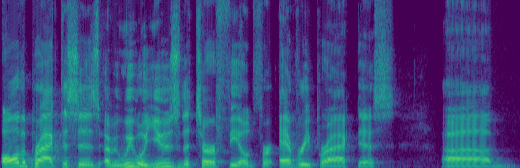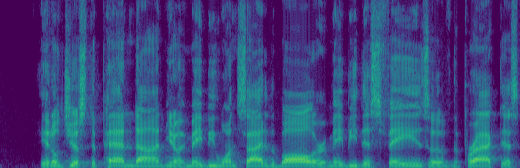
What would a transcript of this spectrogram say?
All the practices. I mean, we will use the turf field for every practice. Um, It'll just depend on, you know, it may be one side of the ball or it may be this phase of the practice,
